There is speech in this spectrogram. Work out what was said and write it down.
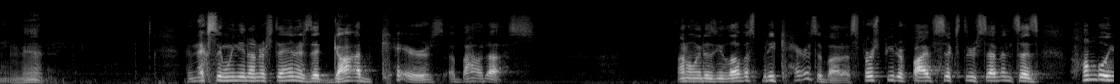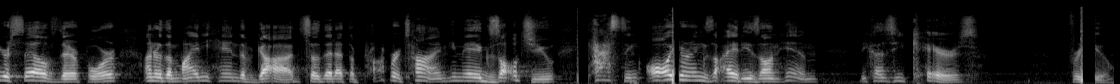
Amen. The next thing we need to understand is that God cares about us. Not only does he love us, but he cares about us. 1 Peter 5, 6 through 7 says, Humble yourselves, therefore, under the mighty hand of God, so that at the proper time he may exalt you, casting all your anxieties on him, because he cares for you.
